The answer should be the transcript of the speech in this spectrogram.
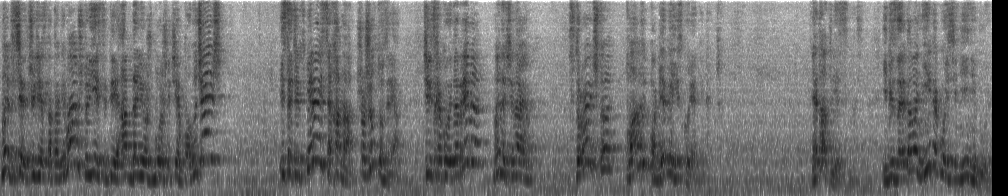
Мы все чудесно понимаем, что если ты отдаешь больше, чем получаешь, и с этим спираешься, хана, что жил, то зря. Через какое-то время мы начинаем строить что? Планы побега из курятника. Это ответственность. И без этого никакой семьи не будет.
